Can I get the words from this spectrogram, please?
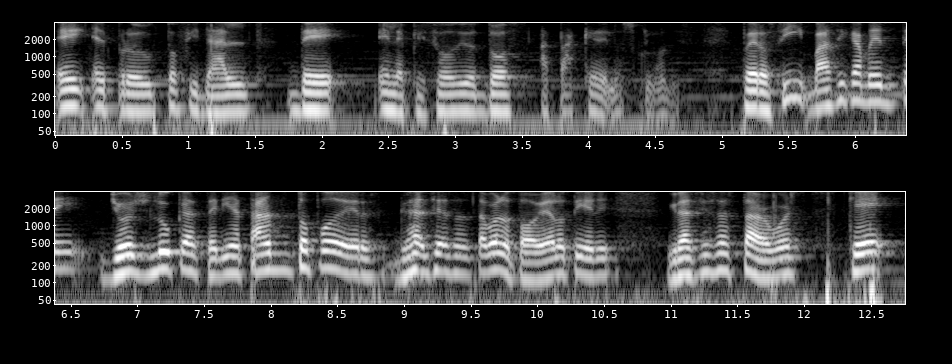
en el producto final de el episodio 2 Ataque de los Clones. Pero sí, básicamente George Lucas tenía tanto poder gracias a bueno, todavía lo tiene, gracias a Star Wars que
